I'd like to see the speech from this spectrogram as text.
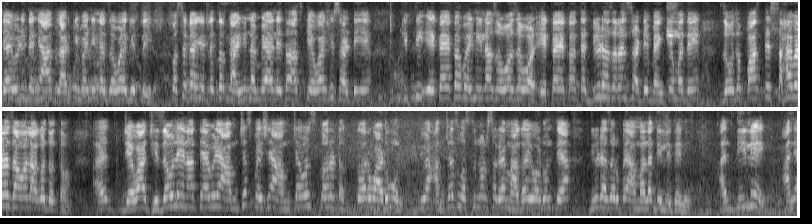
त्यावेळी त्यांनी आज लाडकी बहिणीला जवळ घेतले. कसं काय घेतले? तर काही न मिळाले तर आज केवायसी साठी किती एका एका बहिणीला जवळजवळ एका एका त्या दीड हजारांसाठी बँकेमध्ये जवळजवळ पाच ते सहा वेळा जावं लागत होतं. जेव्हा झिजवले ना त्यावेळी आमचेच पैसे आमच्यावरच कर कर वाढवून किंवा आमच्याच वस्तूंवर सगळ्या महागाई वाढवून त्या दीड हजार रुपये आम्हाला दिले त्यांनी. आणि दिले आणि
